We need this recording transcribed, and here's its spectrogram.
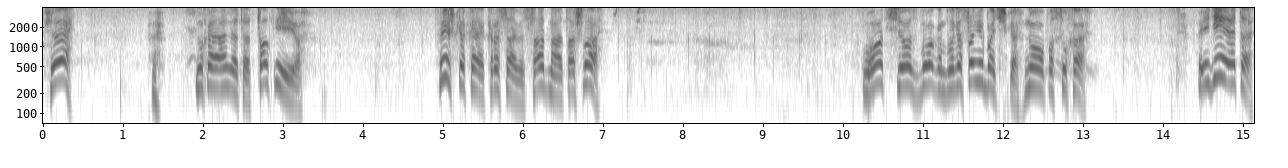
Все? Ну-ка, а, это, толкни ее. Видишь, какая красавица. Одна отошла. Вот, все, с Богом. Благослови, батюшка, нового пастуха. Иди это,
